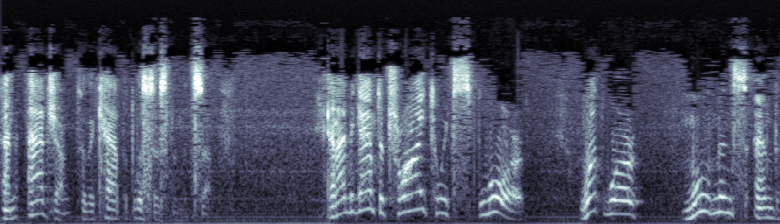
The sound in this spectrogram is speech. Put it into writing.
an adjunct to the capitalist system itself. And I began to try to explore what were movements and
